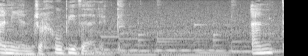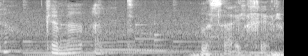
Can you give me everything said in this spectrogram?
أن ينجحوا بذلك. أنت كما أنت. مساء الخير.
